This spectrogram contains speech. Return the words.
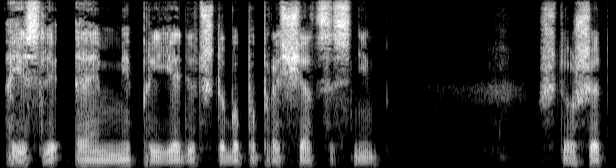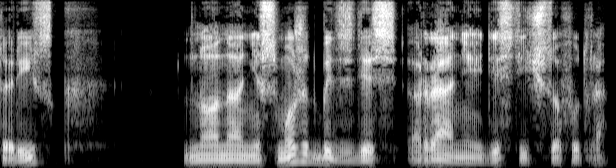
А если Эмми приедет, чтобы попрощаться с ним? Что ж, это риск, но она не сможет быть здесь ранее десяти часов утра.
